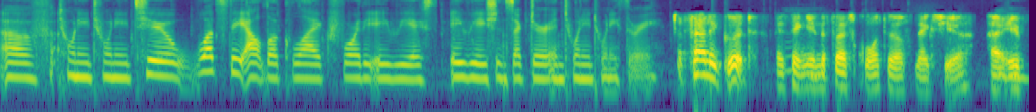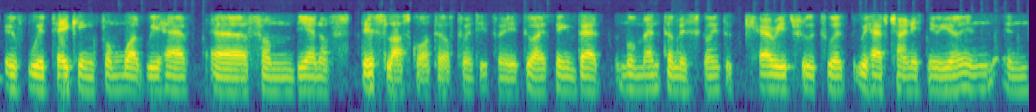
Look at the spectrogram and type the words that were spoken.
of 2022, what's the outlook like for the avi- aviation sector in 2023? Fairly good. I think in the first quarter of next year, uh, mm-hmm. if, if we're taking from what we have uh, from the end of this last quarter of 2022, I think that momentum is going to carry through to it. We have Chinese New Year in, in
